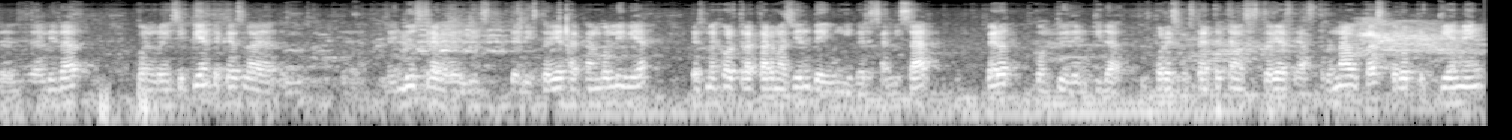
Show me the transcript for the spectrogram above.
En realidad, con lo incipiente que es la, la industria de, de, la historieta acá en Bolivia, es mejor tratar más bien de universalizar, pero con tu identidad. Por eso justamente tenemos historias de astronautas, pero que tienen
